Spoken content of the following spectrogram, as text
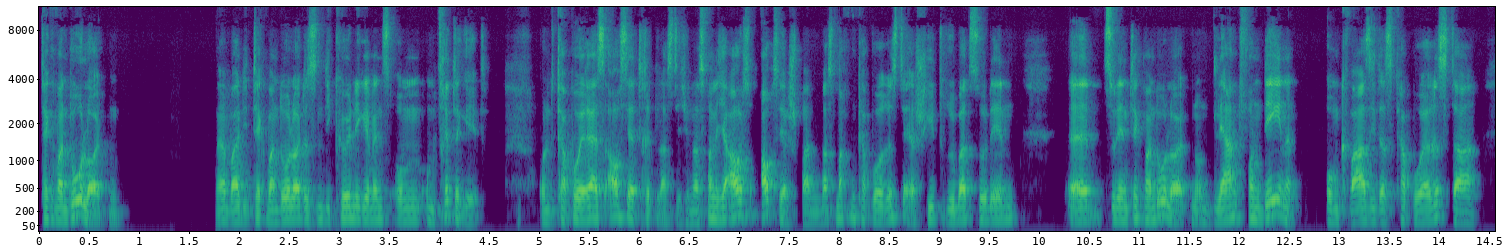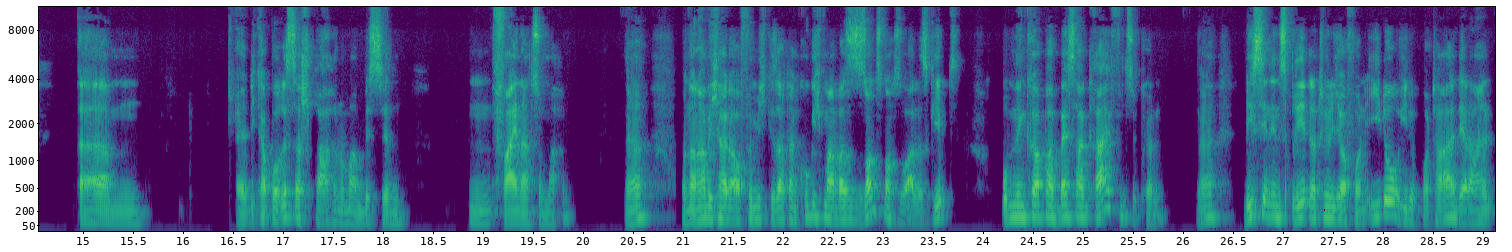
Taekwondo-Leuten. Ja, weil die Taekwondo-Leute sind die Könige, wenn es um, um Tritte geht. Und Capoeira ist auch sehr trittlastig. Und das fand ich auch, auch sehr spannend. Was macht ein Capoeirista? Er schiebt rüber zu den, äh, den Taekwondo-Leuten und lernt von denen, um quasi das Capoeirista, ähm, äh, die Capoeirista-Sprache nochmal ein bisschen mh, hm, feiner zu machen. Ja? Und dann habe ich halt auch für mich gesagt, dann gucke ich mal, was es sonst noch so alles gibt um den Körper besser greifen zu können. Ne? Bisschen inspiriert natürlich auch von Ido, Ido Portal, der da halt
